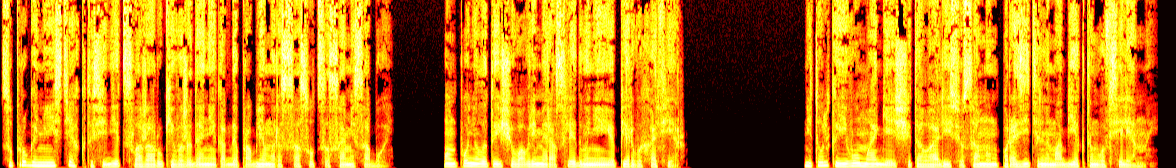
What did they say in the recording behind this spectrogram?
Супруга не из тех, кто сидит, сложа руки в ожидании, когда проблемы рассосутся сами собой. Он понял это еще во время расследования ее первых афер. Не только его магия считала Алисю самым поразительным объектом во Вселенной.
